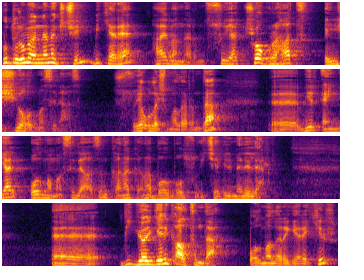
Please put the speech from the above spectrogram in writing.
Bu durumu önlemek için bir kere hayvanların suya çok rahat erişiyor olması lazım. Suya ulaşmalarında e, bir engel olmaması lazım. Kana kana bol bol su içebilmeliler. E, bir gölgelik altında olmaları gerekir.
